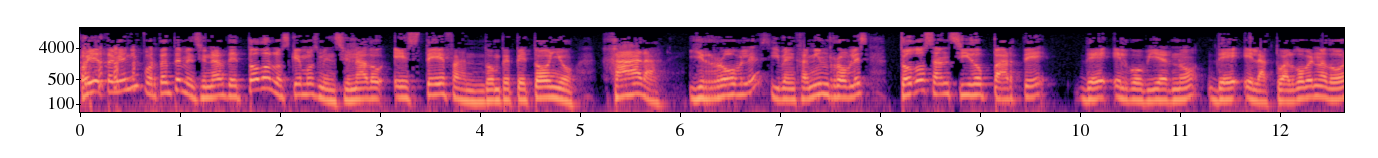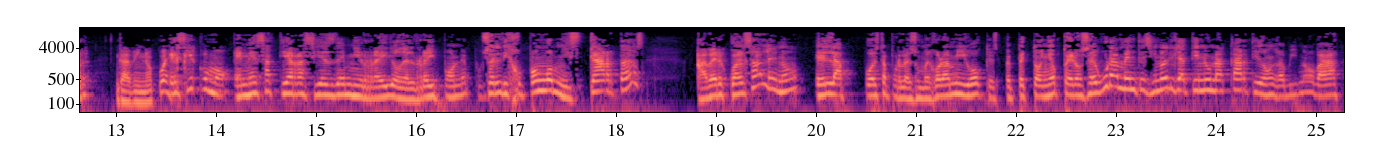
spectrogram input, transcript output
Oye, también importante mencionar de todos los que hemos mencionado, Estefan, Don Pepe Toño, Jara y Robles y Benjamín Robles, todos han sido parte del gobierno del actual gobernador Gabino Cue. Es que como en esa tierra si es de mi rey o del rey pone, pues él dijo, pongo mis cartas a ver cuál sale, ¿no? Él la apuesta por la de su mejor amigo, que es Pepe Toño, pero seguramente si no, él ya tiene una carta y don Gabino va a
